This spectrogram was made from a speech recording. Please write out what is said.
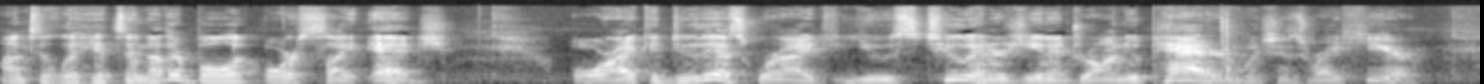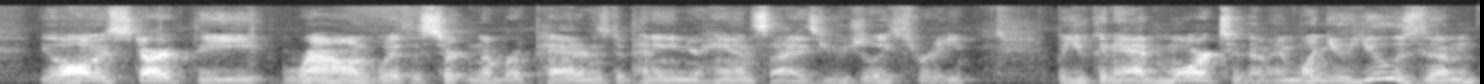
until it hits another bullet or sight edge. Or I could do this, where I use two energy and I draw a new pattern, which is right here. You'll always start the round with a certain number of patterns, depending on your hand size, usually three but you can add more to them. And when you use them,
